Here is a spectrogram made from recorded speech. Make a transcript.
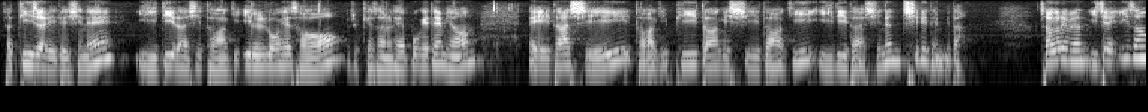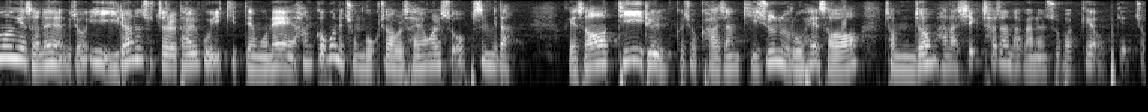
자, D 자리 대신에 2D 다시 더하기 1로 해서 계산을 해 보게 되면 a 다시 더하기 b 더하기 c 더하기 2d 다시는 7이 됩니다. 자 그러면 이제 이 상황에서는 그죠 이 2라는 숫자를 달고 있기 때문에 한꺼번에 중복조합을 사용할 수 없습니다. 그래서 d를 그죠 가장 기준으로 해서 점점 하나씩 찾아 나가는 수밖에 없겠죠.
